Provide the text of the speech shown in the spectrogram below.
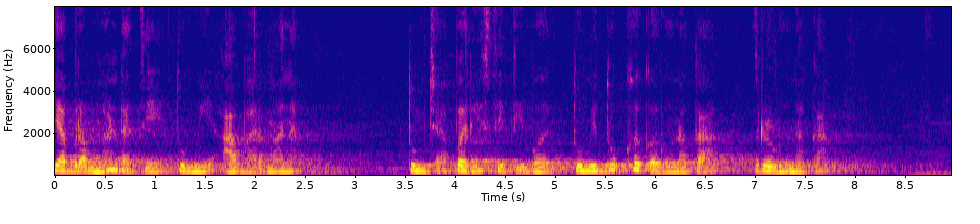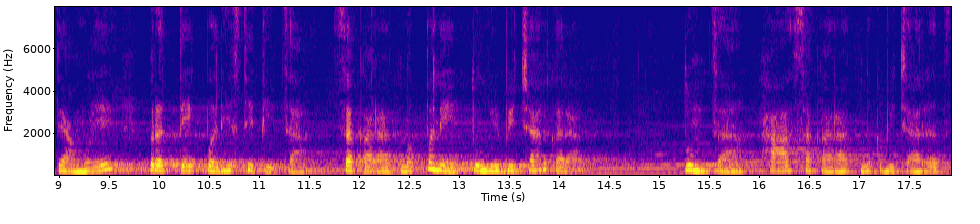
या ब्रह्मांडाचे तुम्ही आभार माना. तुमच्या परिस्थितीवर तुम्ही दुःख करू नका रडू नका. त्यामुळे प्रत्येक परिस्थितीचा सकारात्मकपणे तुम्ही विचार करा. तुमचा हा सकारात्मक विचारच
